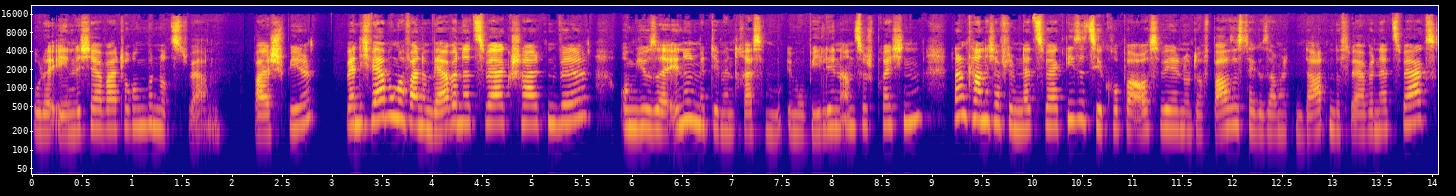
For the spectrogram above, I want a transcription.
oder ähnliche Erweiterungen benutzt werden. Beispiel wenn ich Werbung auf einem Werbenetzwerk schalten will, um UserInnen mit dem Interesse Immobilien anzusprechen, dann kann ich auf dem Netzwerk diese Zielgruppe auswählen und auf Basis der gesammelten Daten des Werbenetzwerks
